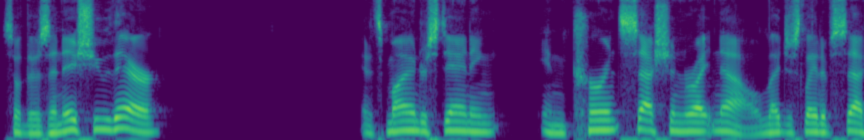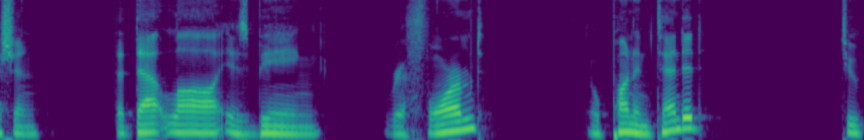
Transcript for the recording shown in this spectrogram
So there's an issue there. And it's my understanding in current session right now, legislative session, that that law is being reformed, no pun intended, to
